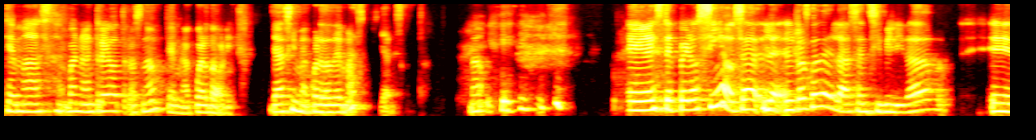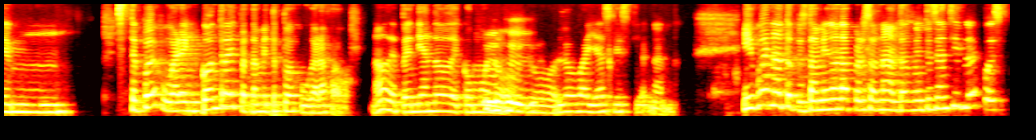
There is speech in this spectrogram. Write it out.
¿qué más? Bueno, entre otros, ¿no? Que me acuerdo ahorita. Ya si me acuerdo de más, ya les cuento, ¿no? Este, pero sí, o sea, el rasgo de la sensibilidad em, te puede jugar en contra y pero también te puede jugar a favor, ¿no? Dependiendo de cómo lo, lo- lo vayas gestionando. Y bueno, pues también una persona altamente sensible, pues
